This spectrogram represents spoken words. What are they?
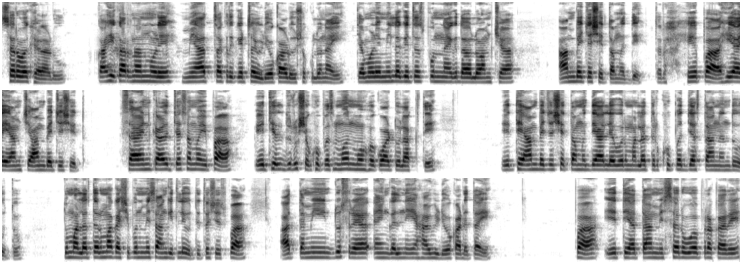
सर्व खेळाडू. काही कारणांमुळे मी आजचा क्रिकेटचा व्हिडिओ काढू शकलो नाही. त्यामुळे मी लगेचच पुन्हा एकदा आलो आमच्या आंब्याच्या शेतामध्ये. तर हे पहा हे आहे आमचे आंब्याचे शेत. सायंकाळच्या समयी पहा येथील दृश्य खूपच मनमोहक वाटू लागते. येथे आंब्याच्या शेतामध्ये आल्यावर मला तर खूपच जास्त आनंद होतो. तुम्हाला तर मगाशी पण मी सांगितले होते तसेच पहा आत्ता मी दुसऱ्या अँगलने हा व्हिडिओ काढत आहे. पहा येथे आता आम्ही सर्व प्रकारे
